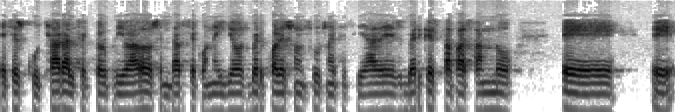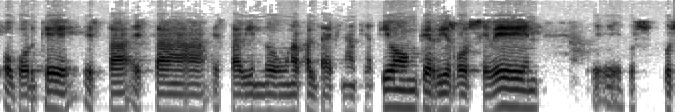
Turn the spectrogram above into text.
es escuchar al sector privado, sentarse con ellos, ver cuáles son sus necesidades, ver qué está pasando eh, eh, o por qué está, está, está habiendo una falta de financiación, qué riesgos se ven, eh, pues, pues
